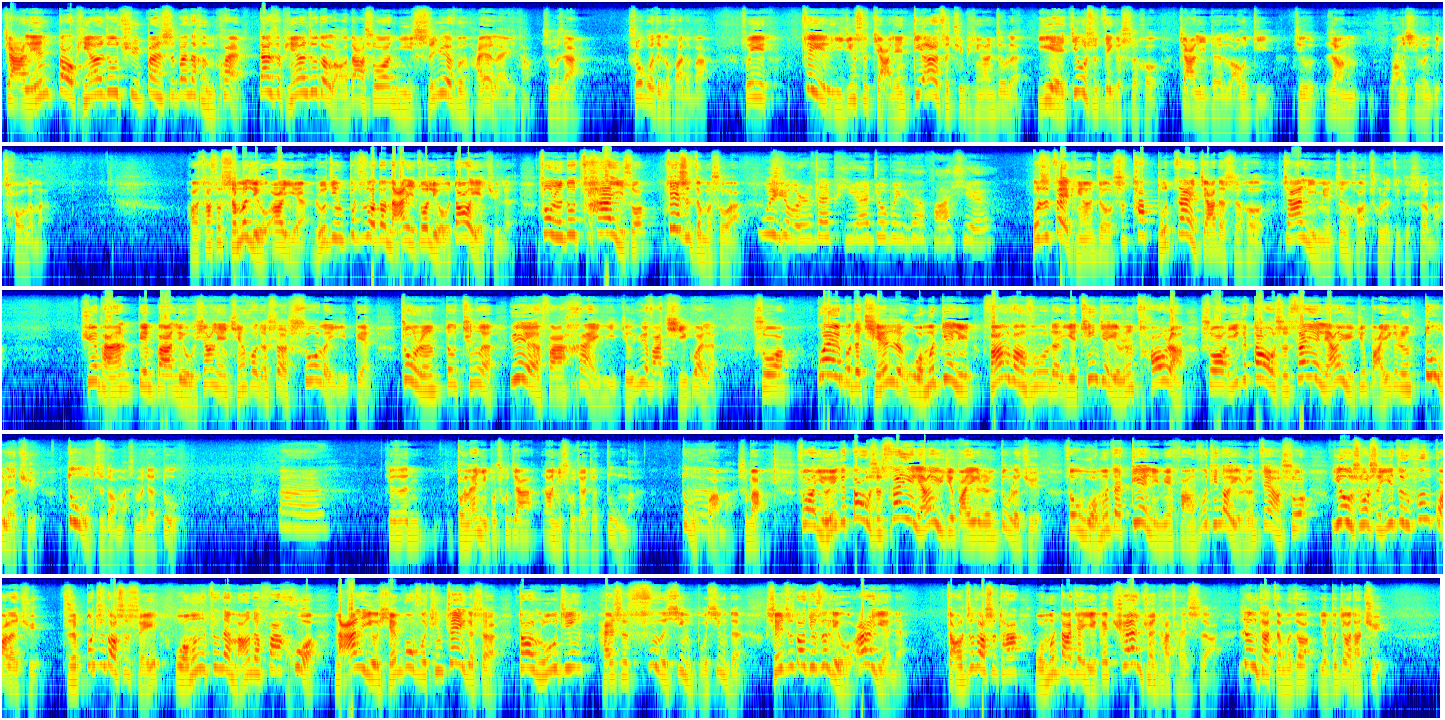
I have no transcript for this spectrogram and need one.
贾琏到平安州去办事办得很快，但是平安州的老大说你十月份还要来一趟，是不是？说过这个话的吧？所以这已经是贾琏第二次去平安州了。也就是这个时候，家里的老底就让王熙凤给抄了嘛。好，他说什么柳二爷，如今不知道到哪里做柳道爷去了。众人都诧异说这是怎么说啊？为什么是在平安州被他发现？不是在平安州，是他不在家的时候，家里面正好出了这个事儿嘛。薛蟠便把柳湘莲前后的事儿说了一遍，众人都听了，越发骇异，就越发奇怪了，说：“怪不得前日我们店里反反复复的也听见有人吵嚷，说一个道士三言两语就把一个人渡了去。渡知道吗？什么叫渡？嗯，就是本来你不出家，让你出家叫渡嘛。”度化嘛，是吧？说有一个道士三言两语就把一个人渡了去。说我们在店里面仿佛听到有人这样说，又说是一阵风刮了去，只不知道是谁。我们正在忙着发货，哪里有闲工夫听这个事儿？到如今还是似信不信的。谁知道就是柳二爷呢？早知道是他，我们大家也该劝劝他才是啊！任他怎么着，也不叫他去。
